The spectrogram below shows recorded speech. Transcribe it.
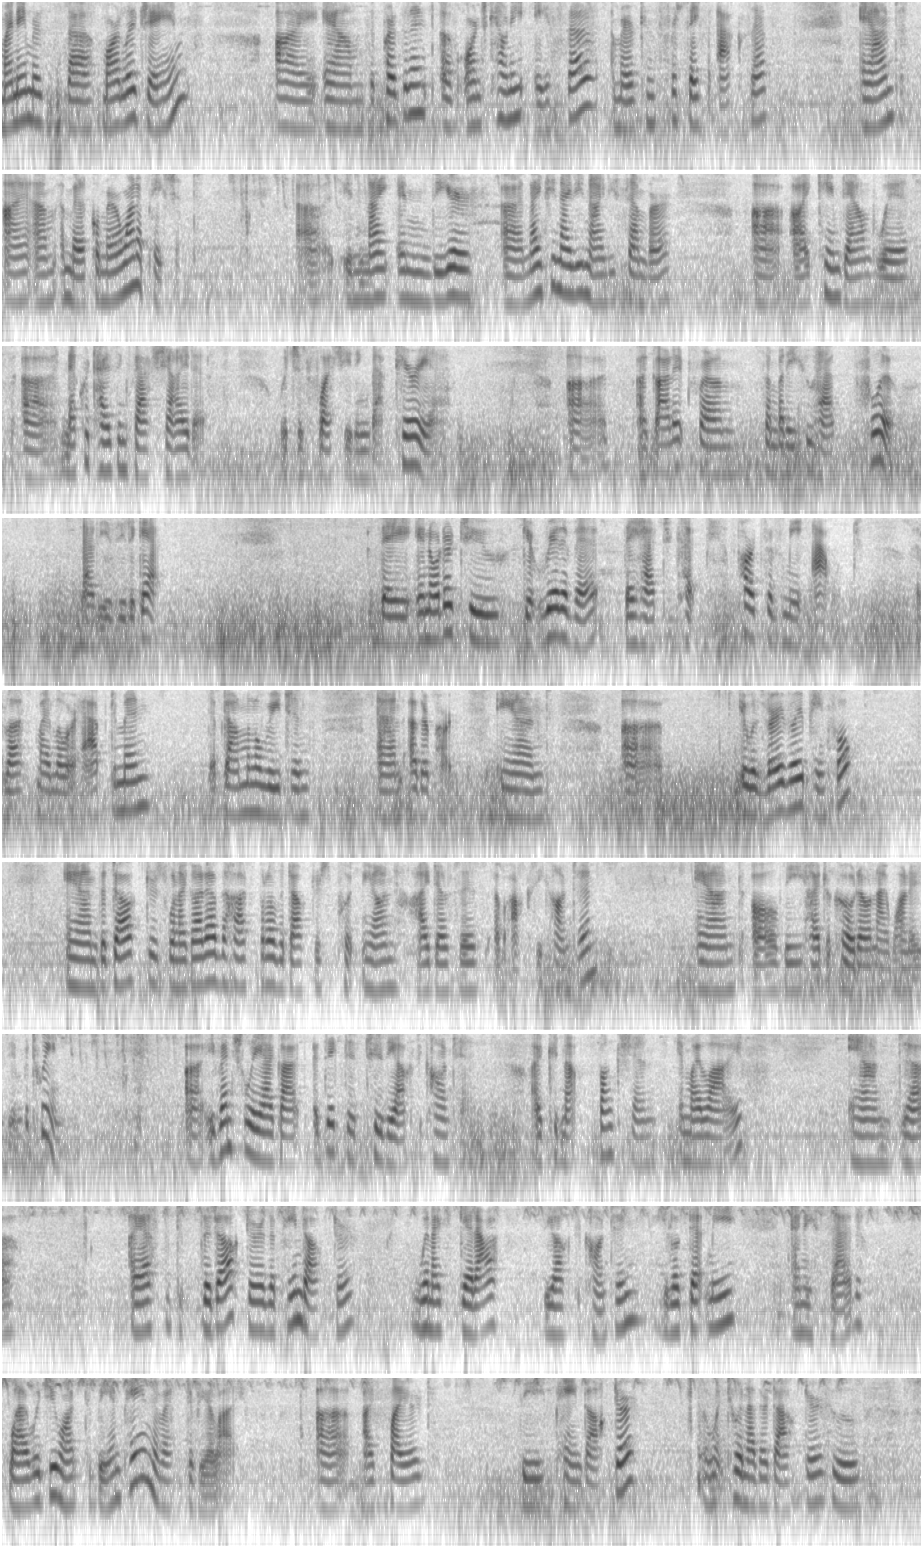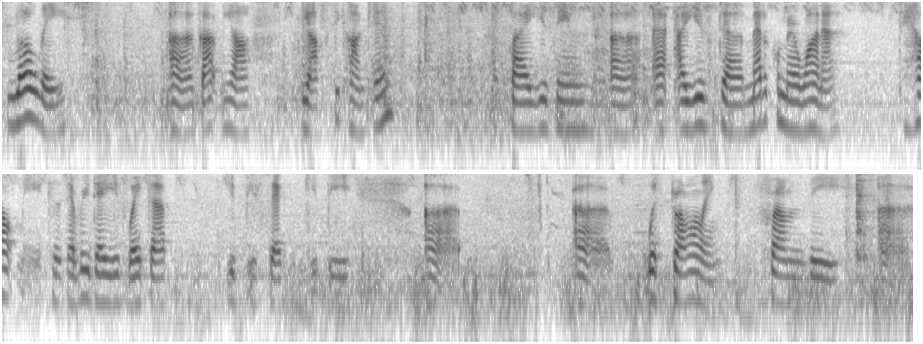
My name is uh, Marla James. I am the president of Orange County ASA, Americans for Safe Access, and I am a medical marijuana patient. Uh, in, in, the year uh, 1999, December, uh, I came down with uh, necrotizing fasciitis, which is flesh-eating bacteria. Uh, I got it from somebody who had flu. It's that easy to get they, in order to get rid of it, they had to cut parts of me out. I lost my lower abdomen, the abdominal regions, and other parts. And uh, it was very, very painful. And the doctors, when I got out of the hospital, the doctors put me on high doses of OxyContin and all the hydrocodone I wanted in between. Uh, eventually, I got addicted to the OxyContin. I could not function in my life. And uh, I asked the, the doctor, the pain doctor, when I could get off the OxyContin. He looked at me and he said, why would you want to be in pain the rest of your life? Uh, I fired the pain doctor. I went to another doctor who slowly uh, got me off the OxyContin by using, uh, I used uh, medical marijuana to help me because every day you'd wake up, you'd be sick, you'd be uh, uh withdrawing from the uh,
